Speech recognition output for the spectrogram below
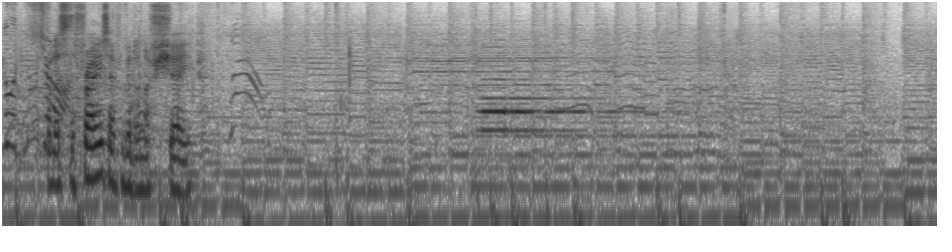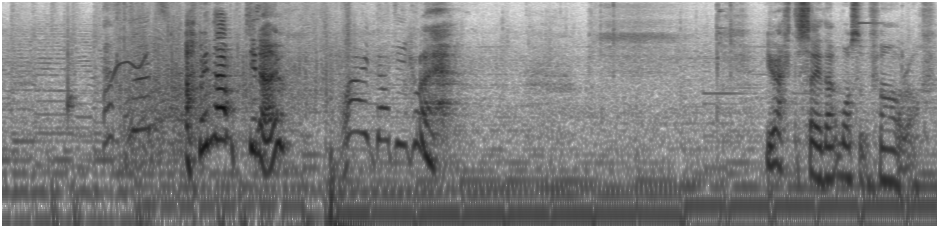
good But shot. that's the phrase, I haven't got enough shape. That's good. I mean, that, you know, Why, that eagle? you have to say that wasn't far off.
